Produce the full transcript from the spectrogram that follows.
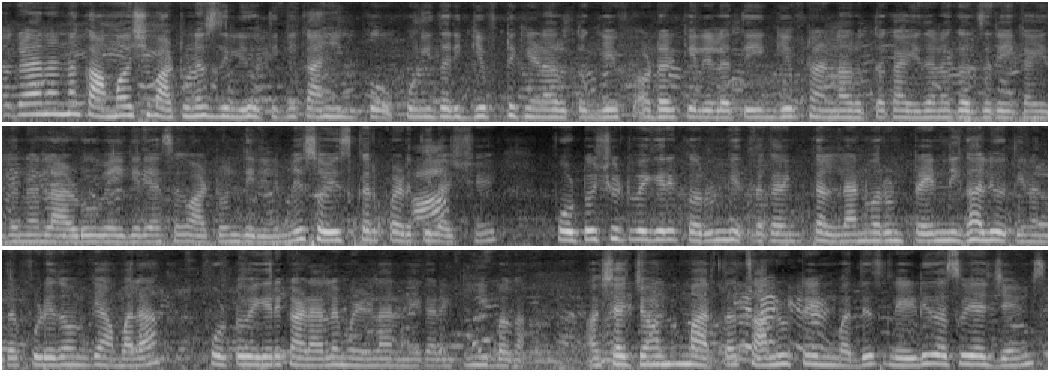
सगळ्यांना कामं अशी वाटूनच दिली होती की काही को कोणीतरी गिफ्ट घेणार होतं. गिफ्ट ऑर्डर केलेलं ते गिफ्ट आणणार होतं. काही जण गजरे काही जण लाडू वगैरे असं वाटून दिलेले. म्हणजे सोयीस्कर पडतील असे. फोटोशूट वगैरे करून घेतलं कारण की कल्याणवरून ट्रेन निघाली होती. नंतर पुढे जाऊन की आम्हाला फोटो वगैरे काढायला मिळणार नाही. कारण की ही बघा अशा जंप मारतात चालू ट्रेनमध्येच लेडीज असो या जेंट्स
